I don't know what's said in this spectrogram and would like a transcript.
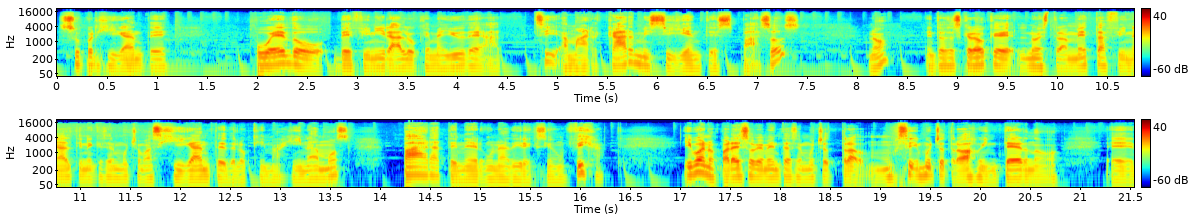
súper gigante, puedo definir algo que me ayude a, sí, a marcar mis siguientes pasos, ¿no? Entonces creo que nuestra meta final tiene que ser mucho más gigante de lo que imaginamos para tener una dirección fija. Y bueno, para eso obviamente hace mucho, sí, mucho trabajo interno, eh,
